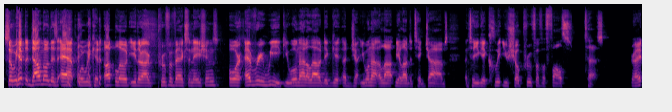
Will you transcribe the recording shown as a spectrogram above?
so we have to download this app where we could upload either our proof of vaccinations or every week you will not allowed to get a jo- you will not allow be allowed to take jobs until you get cle- you show proof of a false test, right?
